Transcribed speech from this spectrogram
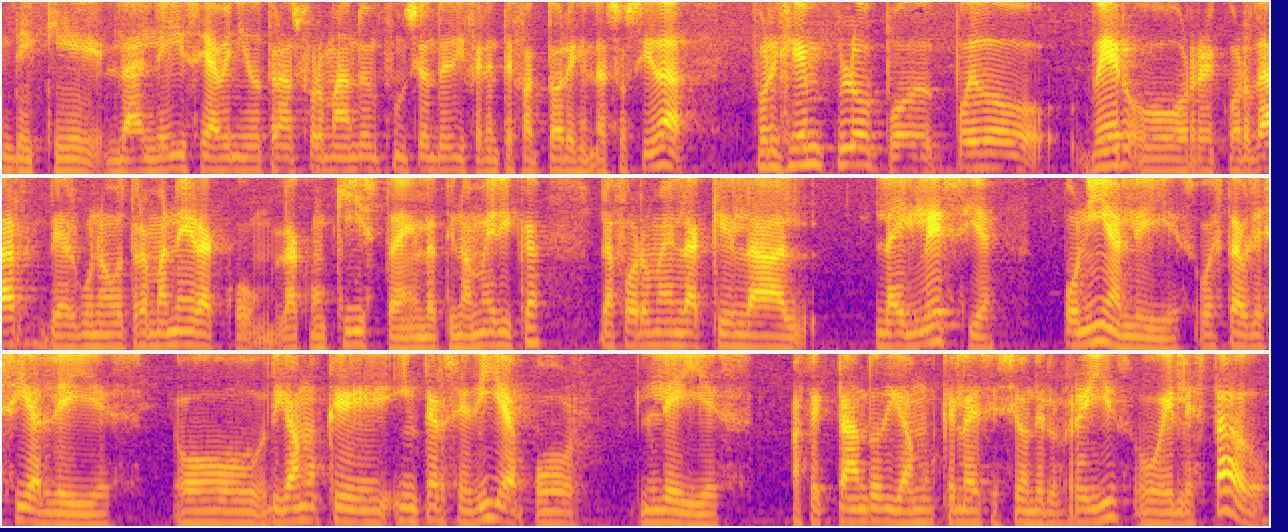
de que la ley se ha venido transformando en función de diferentes factores en la sociedad. Por ejemplo, puedo ver o recordar de alguna otra manera con la conquista en Latinoamérica la forma en la que la, la iglesia ponía leyes o establecía leyes o digamos que intercedía por leyes afectando digamos que la decisión de los reyes o el Estado.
